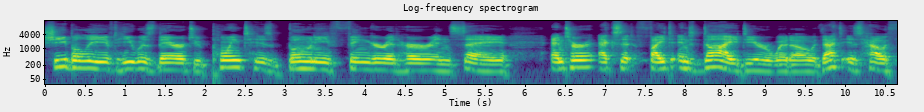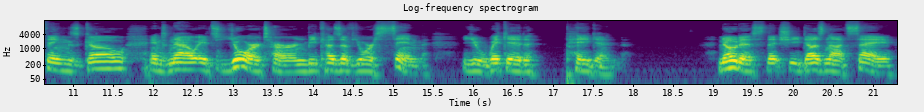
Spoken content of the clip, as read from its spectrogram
She believed he was there to point his bony finger at her and say, Enter, exit, fight, and die, dear widow. That is how things go, and now it's your turn because of your sin, you wicked pagan. Notice that she does not say,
